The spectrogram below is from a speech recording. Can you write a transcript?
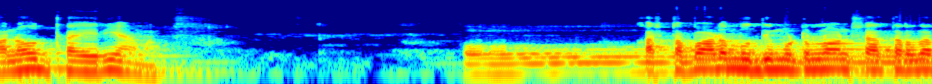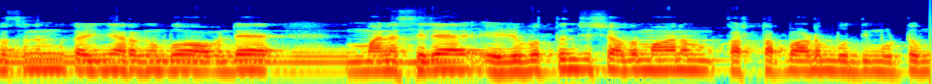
മനോധൈര്യമാണ്. കഷ്ടപ്പാടും ബുദ്ധിമുട്ടുള്ളവൻ ക്ഷേത്ര ദർശനം കഴിഞ്ഞിറങ്ങുമ്പോൾ അവന്റെ മനസ്സിലെ എഴുപത്തഞ്ച് ശതമാനം കഷ്ടപ്പാടും ബുദ്ധിമുട്ടും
